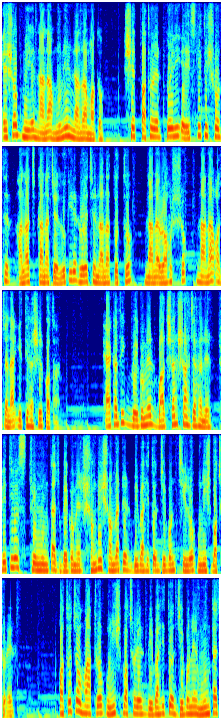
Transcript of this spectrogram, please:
এসব নিয়ে নানা মুনির নানা মত শ্বেত পাথরের তৈরি এই স্মৃতিসৌধের আনাচ কানাচে লুকিয়ে রয়েছে নানা তথ্য, নানা রহস্য, নানা অজানা ইতিহাসের কথা। একাধিক বেগমের বাদশাহ শাহজাহানের তৃতীয় স্ত্রী মুমতাজ বেগমের সঙ্গী সম্রাটের বিবাহিত জীবন ছিল উনিশ বছরের। অথচ মাত্র উনিশ বছরের বিবাহিত জীবনের মুমতাজ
